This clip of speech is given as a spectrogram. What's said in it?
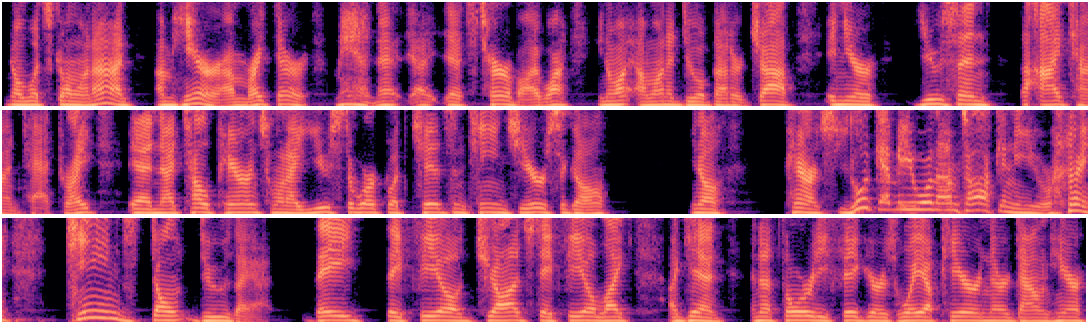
you know, what's going on. I'm here. I'm right there. Man, that, that's terrible. I want, you know what? I want to do a better job. And you're using the eye contact, right? And I tell parents when I used to work with kids and teens years ago, you know, parents, you look at me when I'm talking to you, right? Teens don't do that. They they feel judged. They feel like again an authority figure is way up here and they're down here.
